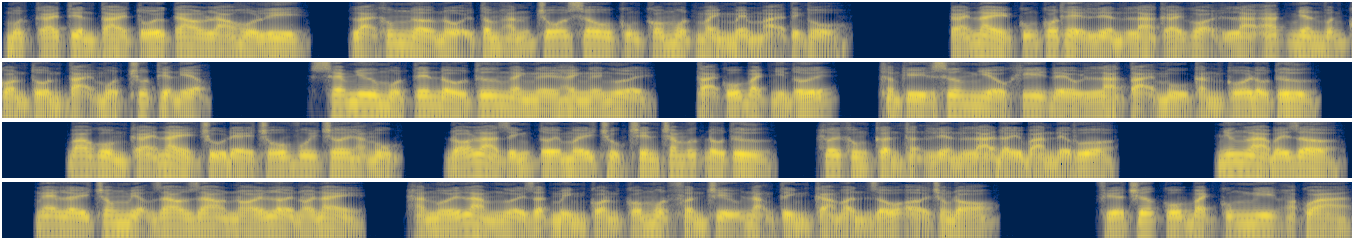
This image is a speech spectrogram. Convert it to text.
Một cái tiền tài tối cao lão hồ ly, lại không ngờ nội tâm hắn chỗ sâu cũng có một mảnh mềm mại tịnh thổ. Cái này cũng có thể liền là cái gọi là ác nhân vẫn còn tồn tại một chút thiện niệm. Xem như một tên đầu tư ngành nghề hành nghề người, tại cố bạch nhìn tới thậm kỳ xương nhiều khi đều là tại mù cằn cỗi đầu tư. Bao gồm cái này chủ đề chỗ vui chơi hạng mục, đó là dính tới mấy chục trên trăm ước đầu tư, hơi không cẩn thận liền là đầy bàn đều thua. Nhưng là bây giờ nghe lấy trong miệng giao giao nói lời nói này, hắn mới làm người giật mình còn có một phần chịu nặng tình cảm ẩn giấu ở trong đó. Phía trước cố bạch cũng nghi hoặc qua,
